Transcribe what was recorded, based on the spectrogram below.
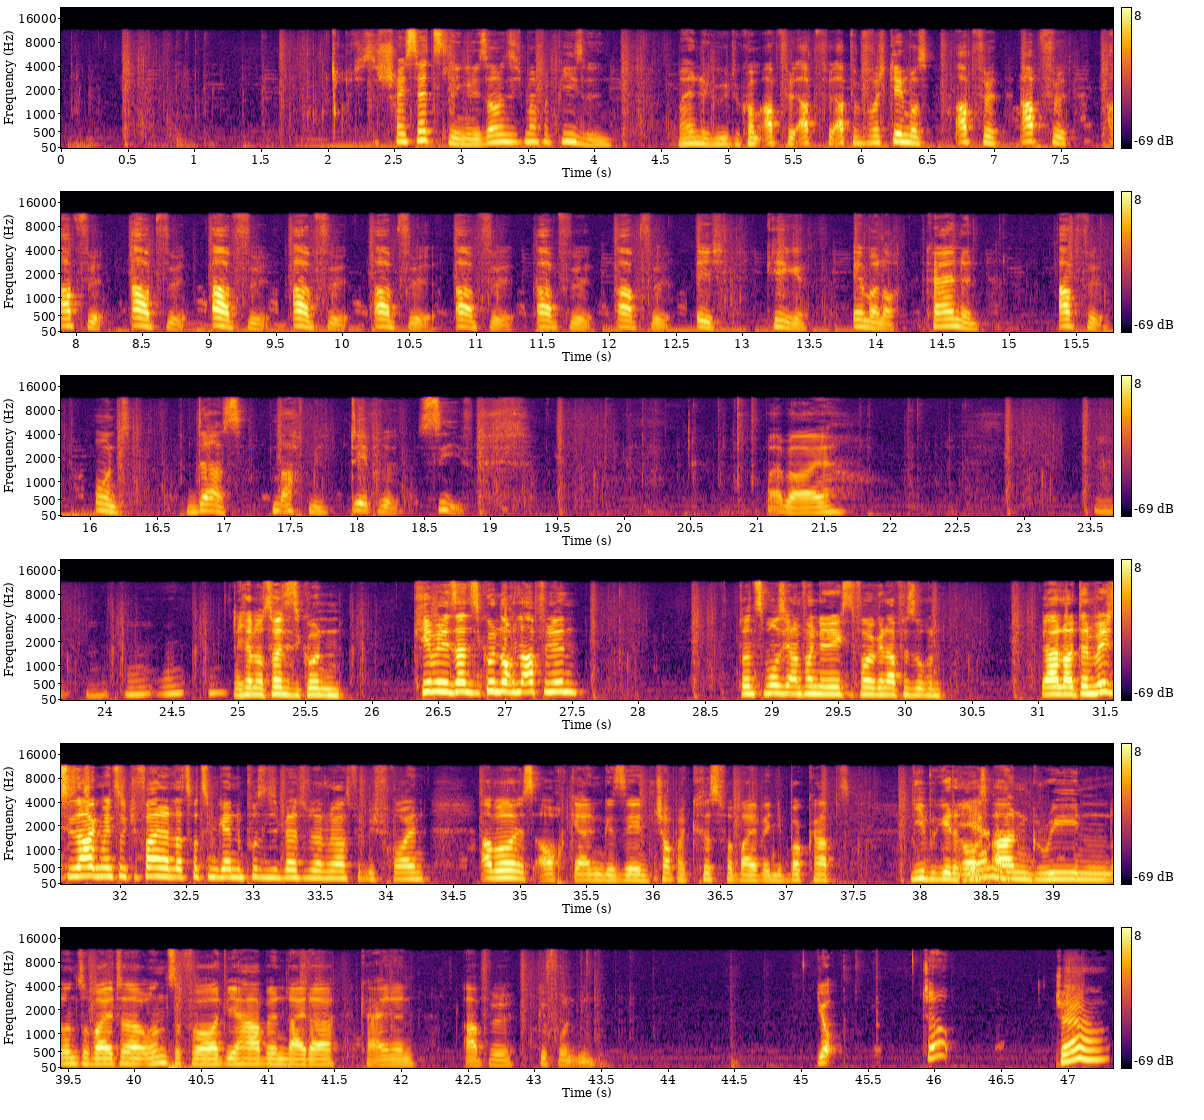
Oh, diese scheiß Setzlinge, die sollen sich mal verpieseln. Meine Güte, komm, Apfel, Apfel, Apfel, bevor ich gehen muss. Apfel, Apfel, Apfel, Apfel, Apfel, Apfel, Apfel, Apfel, Apfel, Apfel. Ich kriege immer noch keinen Apfel. Und das macht mich depressiv. Bye, bye. Ich habe noch 20 Sekunden. Kriegen wir in den 20 Sekunden noch einen Apfel hin? Sonst muss ich Anfang der nächsten Folge einen Apfel suchen. Ja, Leute, dann würde ich sagen, wenn es euch gefallen hat, lasst trotzdem gerne eine positive Wertung da, das würde mich freuen. Aber ist auch gern gesehen. Schaut bei Chris vorbei, wenn ihr Bock habt. Liebe geht raus Gerne. an Green und so weiter und so fort. Wir haben leider keinen Apfel gefunden. Jo. Ciao. Ciao.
